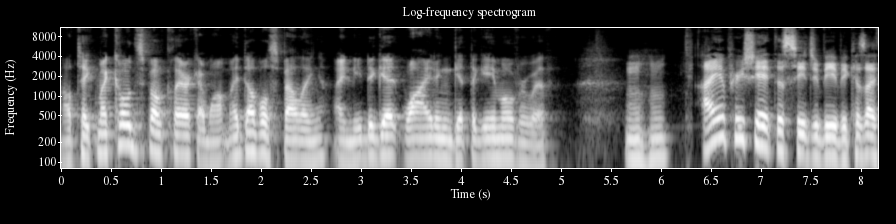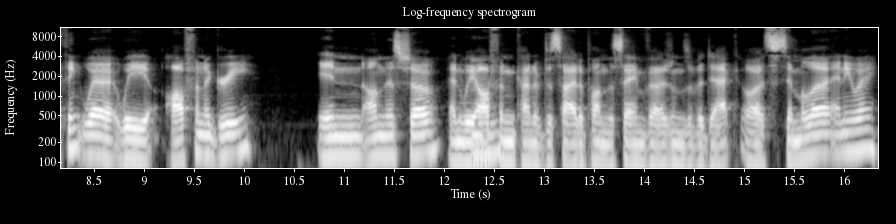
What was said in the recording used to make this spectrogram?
I'll take my code spell cleric. I want my double spelling. I need to get wide and get the game over with. Mm-hmm. I appreciate this CGB because I think where we often agree in on this show, and we mm-hmm. often kind of decide upon the same versions of a deck or similar anyway.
